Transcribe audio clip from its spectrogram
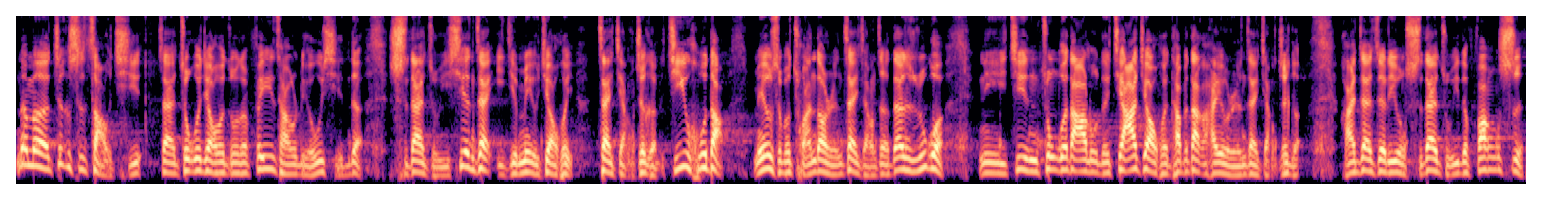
那么这个是早期在中国教会中的非常流行的时代主义。现在已经没有教会再讲这个了，几乎到没有什么传道人在讲这。但是如果你进中国大陆的家教会，他们大概还有人在讲这个，还在这里用时代主义的方式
